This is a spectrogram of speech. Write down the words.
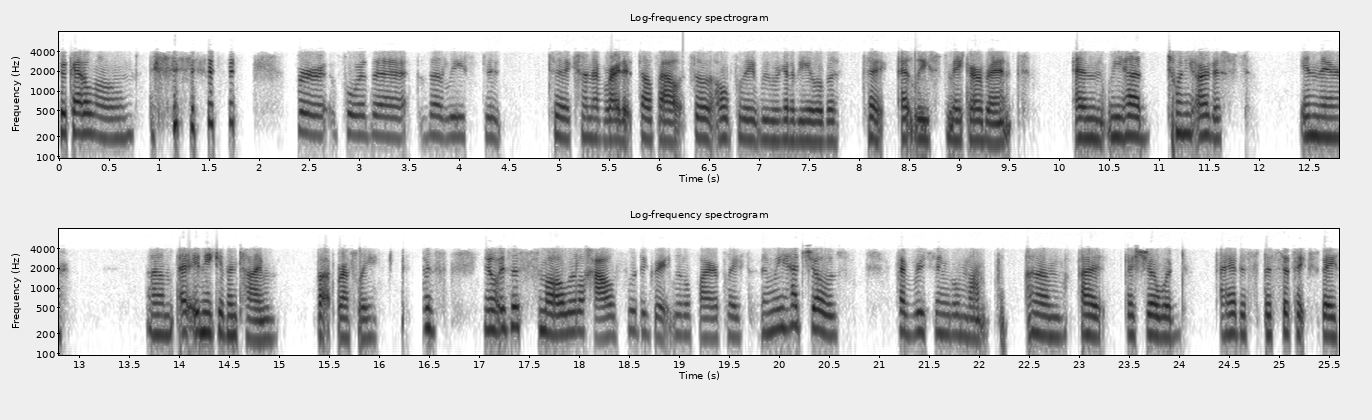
took out a loan for for the the lease to to kind of write itself out. So hopefully we were going to be able to to at least make our rent. And we had 20 artists in there um, at any given time, but roughly. It was, you know, it was a small little house with a great little fireplace, and we had shows every single month. Um, a, a show would I had a specific space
